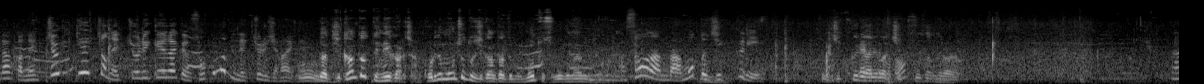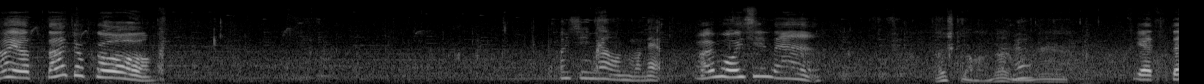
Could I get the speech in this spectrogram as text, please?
なんかねっちょり系っちゃねっちょり系だけどそこまでねっちょりじゃないね、うん。だから時間経ってねえからじゃん。これでもうちょっと時間経ってももっとすごくなるんだよこあそうなんだ。もっとじっくり。じっくりやれば熟成させられるあやったチョコ。美味しいねお芋ね。あれも美味しいね。れ大好きだもんねもうね。やった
